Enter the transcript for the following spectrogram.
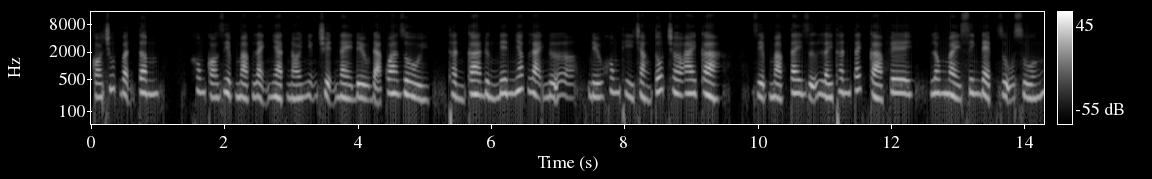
có chút bận tâm. Không có Diệp Mạc lạnh nhạt nói những chuyện này đều đã qua rồi, thần ca đừng nên nhắc lại nữa, nếu không thì chẳng tốt cho ai cả. Diệp Mạc tay giữ lấy thân tách cà phê, lông mày xinh đẹp rũ xuống.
